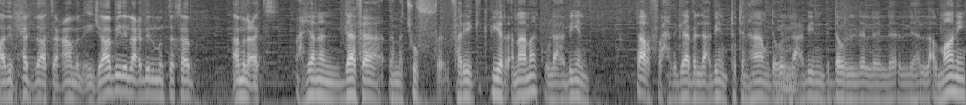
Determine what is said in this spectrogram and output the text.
هذه بحد ذاتها عامل إيجابي للاعبين المنتخب أم العكس؟ أحيانا دافع لما تشوف فريق كبير أمامك ولاعبين. تعرف راح تقابل لاعبين توتنهام ودوري اللاعبين بالدوري الألماني.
